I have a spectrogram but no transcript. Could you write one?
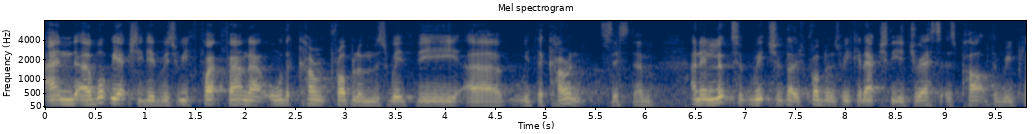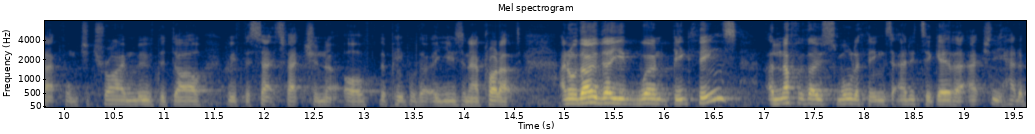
And uh, what we actually did was we found out all the current problems with the, uh, with the current system and then looked at which of those problems we could actually address as part of the replatform to try and move the dial with the satisfaction of the people that are using our product. And although they weren't big things, enough of those smaller things added together actually had a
